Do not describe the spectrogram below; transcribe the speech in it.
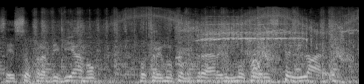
Se sopravviviamo, potremo comprare il motore stellare.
